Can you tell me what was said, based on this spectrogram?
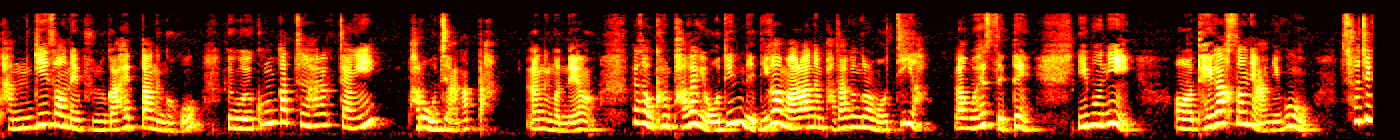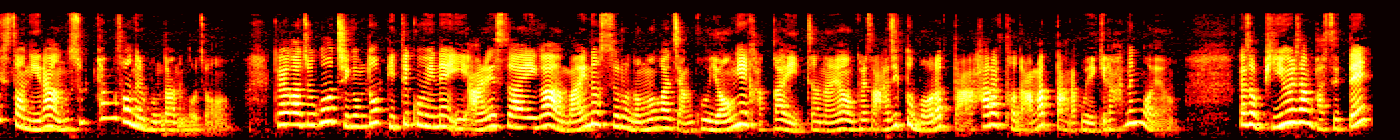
단기선에 불과했다는 거고 그리고 이 꿈같은 하락장이 바로 오지 않았다. 라는 건데요. 그래서 그럼 바닥이 어디 있는데 네가 말하는 바닥은 그럼 어디야? 라고 했을 때 이분이 어, 대각선이 아니고 수직선이랑 수평선을 본다는 거죠. 그래가지고 지금도 비트코인의 이 RSI가 마이너스로 넘어가지 않고 0에 가까이 있잖아요. 그래서 아직도 멀었다, 하락 더 남았다라고 얘기를 하는 거예요. 그래서 비율상 봤을 때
